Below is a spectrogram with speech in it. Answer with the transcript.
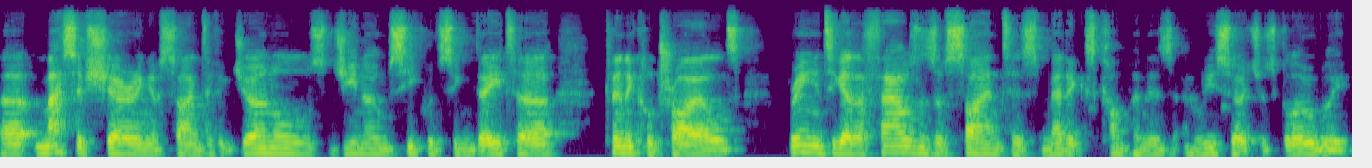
Uh, massive sharing of scientific journals, genome sequencing data, clinical trials bringing together thousands of scientists, medics, companies, and researchers globally.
